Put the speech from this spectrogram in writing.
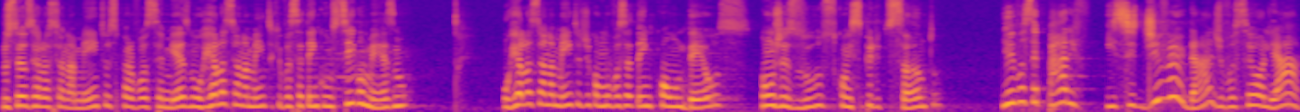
para os seus relacionamentos, para você mesmo, o relacionamento que você tem consigo mesmo o relacionamento de como você tem com Deus, com Jesus, com o Espírito Santo. E aí você para e, e se de verdade você olhar,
